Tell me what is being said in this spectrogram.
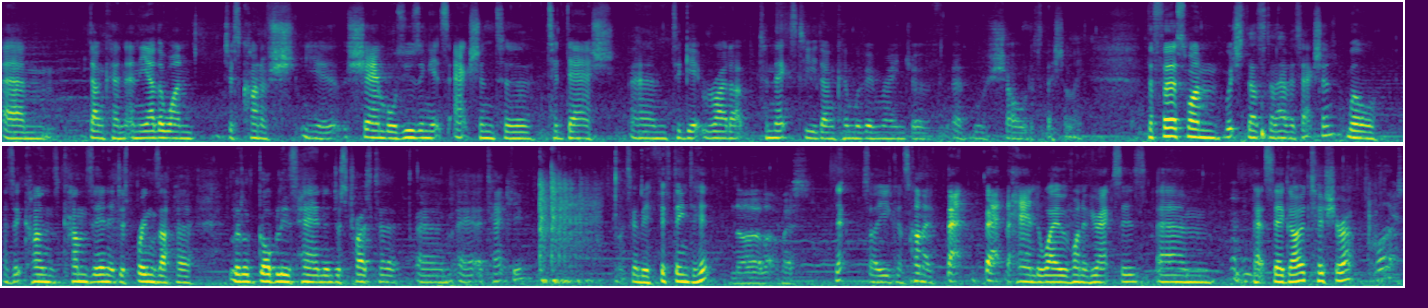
um, Duncan, and the other one just kind of sh- yeah, shambles, using its action to to dash um, to get right up to next to you, Duncan, within range of, of Skjold especially. The first one, which does still have its action, well, as it comes comes in, it just brings up a little gobbler's hand and just tries to um, a- attack you. It's going to be a 15 to hit. No, that'll miss. Yeah, so you can kind of bat, bat the hand away with one of your axes. Um, that's their go. Tish, you're up. What?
